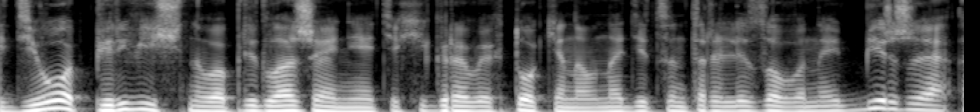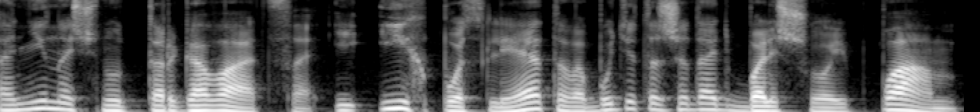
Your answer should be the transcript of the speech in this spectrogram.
IDO первичного предложения этих игровых токенов на децентрализованной бирже они начнут торговаться, и их после этого будет ожидать большой памп.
